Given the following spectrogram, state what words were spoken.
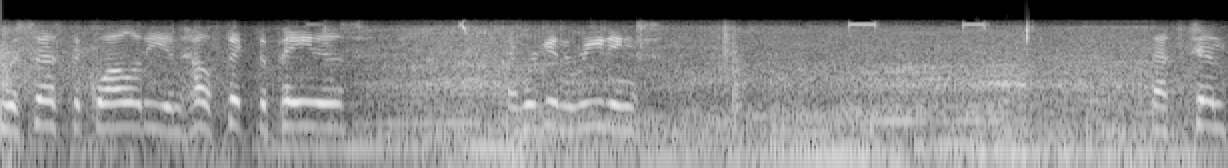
to assess the quality and how thick the paint is. We're getting readings. That's 10.0,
